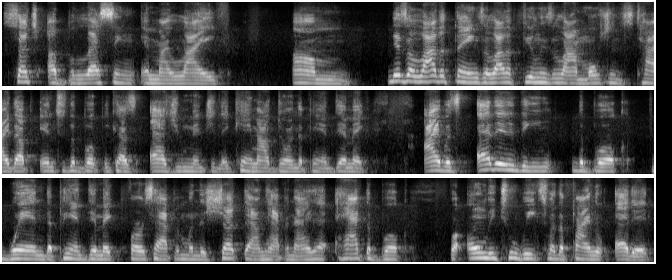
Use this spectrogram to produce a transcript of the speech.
such a blessing in my life. Um, there's a lot of things, a lot of feelings, a lot of emotions tied up into the book because, as you mentioned, it came out during the pandemic. I was editing the book when the pandemic first happened, when the shutdown happened. I had the book for only two weeks for the final edit.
